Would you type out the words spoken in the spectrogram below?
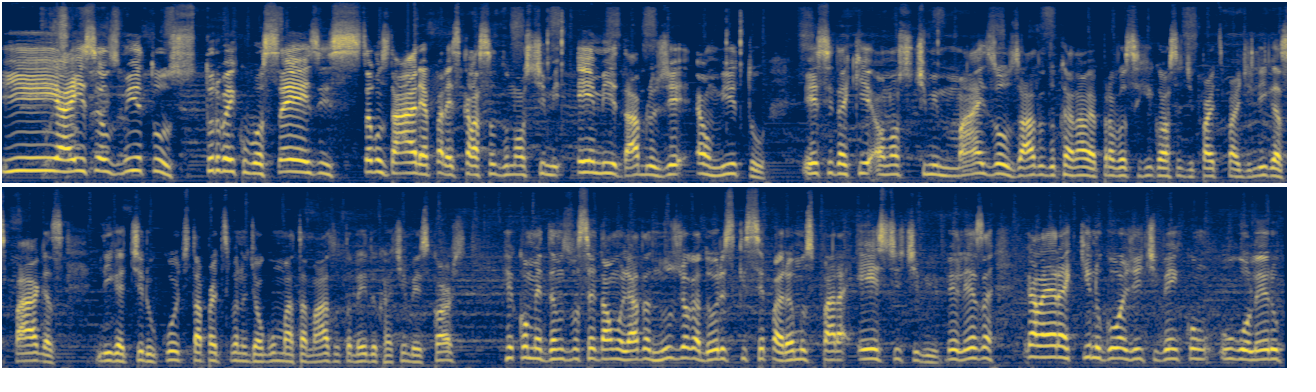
E aí, seus mitos, tudo bem com vocês? Estamos na área para a escalação do nosso time MWG é o mito. Esse daqui é o nosso time mais ousado do canal, é para você que gosta de participar de ligas pagas, liga tiro curto, está participando de algum mata-mata também do Catim Base Course recomendamos você dar uma olhada nos jogadores que separamos para este time, beleza? Galera, aqui no gol a gente vem com o goleiro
